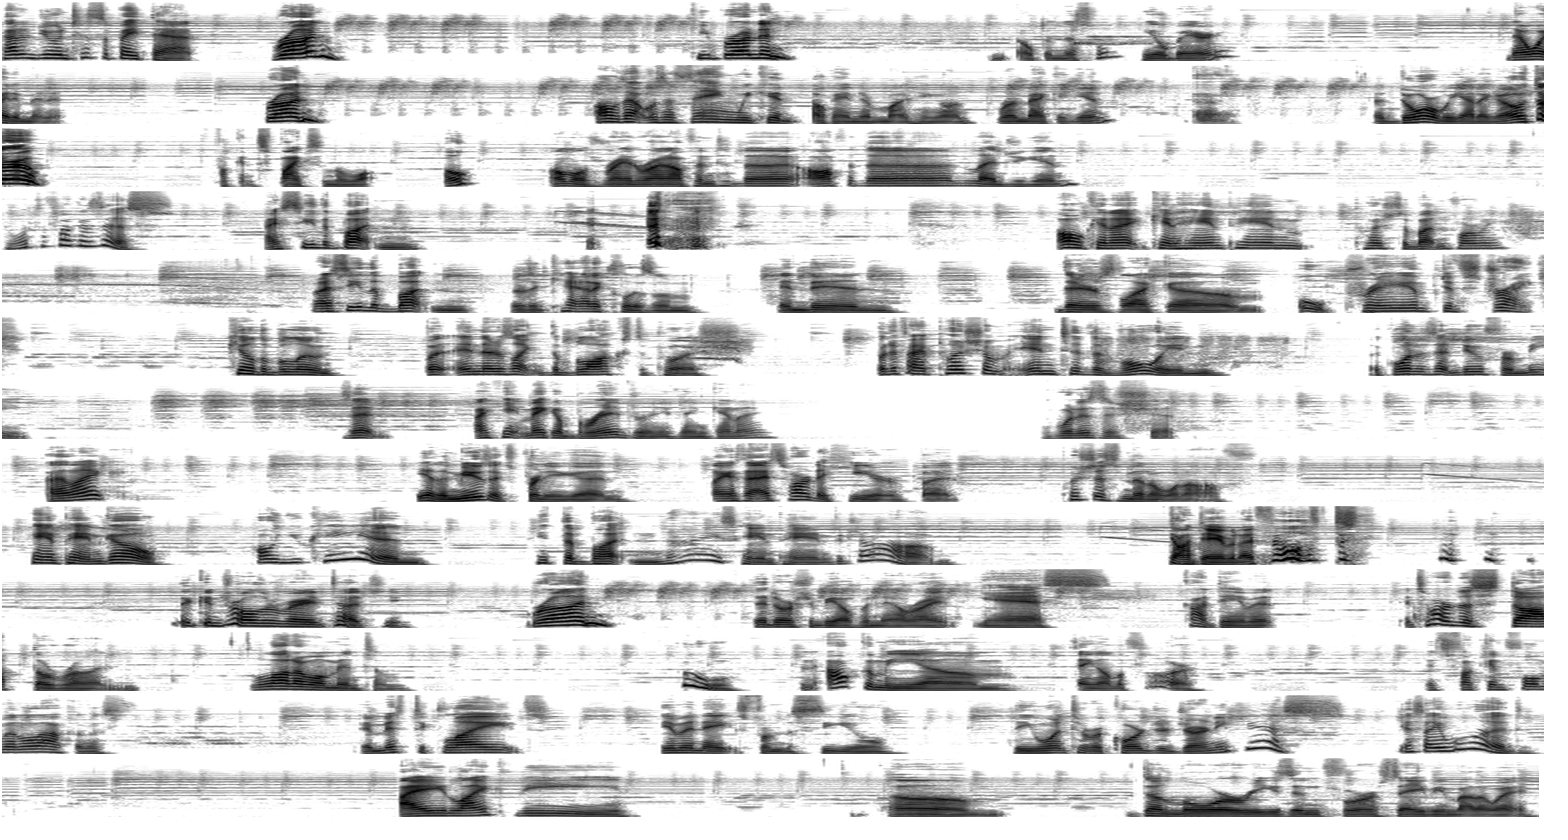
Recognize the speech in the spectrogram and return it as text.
How did you anticipate that? Run! Keep running. Open this one. Heal Berry. Now, wait a minute. Run! Oh, that was a thing we could... Okay, never mind. Hang on. Run back again. A door we gotta go through! Fucking spikes on the wall. Oh, almost ran right off into the... off of the ledge again. What the fuck is this? I see the button. oh, can I can Hanpan push the button for me? When I see the button, there's a cataclysm, and then there's like um oh preemptive strike. Kill the balloon. But and there's like the blocks to push. But if I push them into the void, like what does that do for me? Is that I can't make a bridge or anything, can I? What is this shit? I like... Yeah, the music's pretty good. Like I said, it's hard to hear, but push this middle one off. Hanpan, go! Oh, you can! Hit the button. Nice, Hanpan. Good job. God damn it, I fell off the... the controls are very touchy. Run! The door should be open now, right? Yes. God damn it. It's hard to stop the run. A lot of momentum. Ooh, an alchemy, um, thing on the floor. It's fucking Full Metal Alchemist. A mystic light emanates from the seal. Do you want to record your journey? Yes. Yes, I would. I like the um the lore reason for saving by the way.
